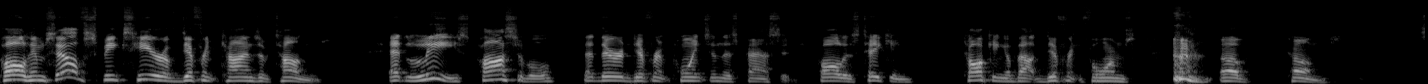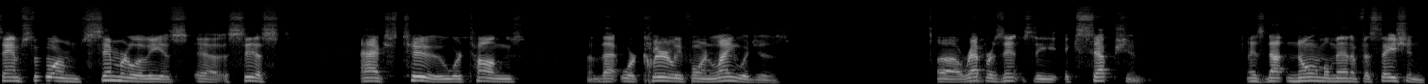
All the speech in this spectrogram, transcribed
Paul himself speaks here of different kinds of tongues. At least possible that there are different points in this passage. Paul is taking talking about different forms of tongues. Sam Storm similarly uh, assist Acts 2 were tongues that were clearly foreign languages uh, represents the exception. It's not normal manifestation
